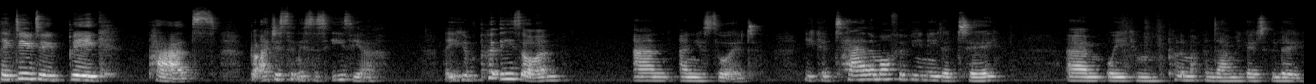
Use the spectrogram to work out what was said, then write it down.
they do do big pads, but I just think this is easier. That you can put these on and, and you're sorted. You could tear them off if you needed to, um, or you can pull them up and down when you go to the loo.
